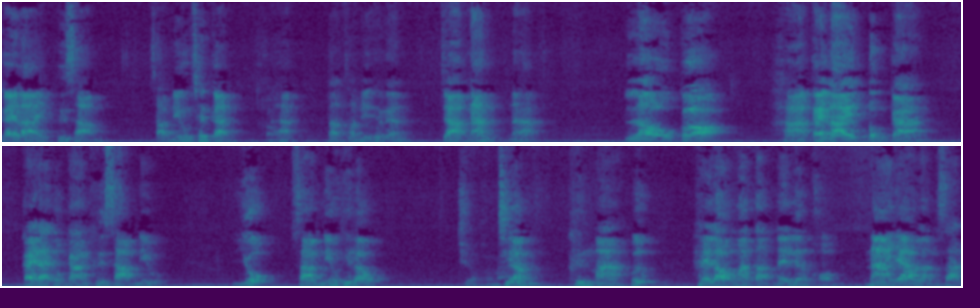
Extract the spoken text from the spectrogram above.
ไกด์ไลน์คือสามสามนิ้วเช่นกัน นะฮะตัดสามนิ้วเช่นกัน จากนั้นนะฮะเราก็หาไกด์ไลน์ตรงกลางไกด์ไลน์ตรงกลางคือ 3 นิ้ว ยก 3 นิ้วที่เราเชื่อมข้างหน้าเชื่อมขึ้นมาปุ๊บให้เรามาตัดในเรื่องของหน้ายาวหลังสั้น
